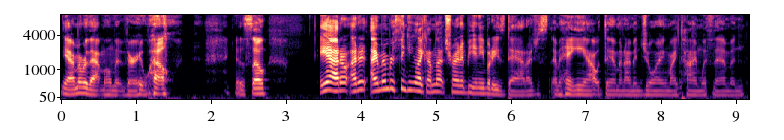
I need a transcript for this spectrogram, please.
yeah i remember that moment very well so yeah I don't, I don't i remember thinking like i'm not trying to be anybody's dad i just i'm hanging out with them and i'm enjoying my time with them and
